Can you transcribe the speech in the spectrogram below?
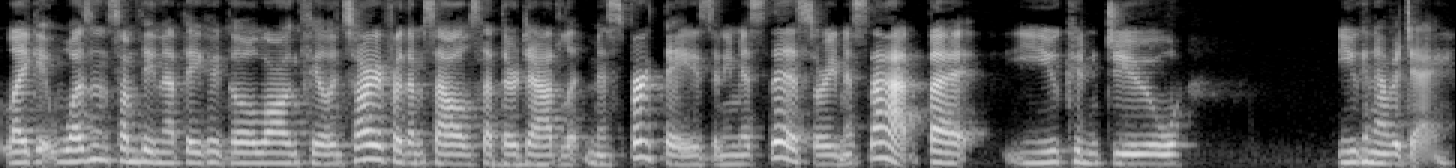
Like it wasn't something that they could go along feeling sorry for themselves that their dad missed birthdays and he missed this or he missed that but you can do you can have a day.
